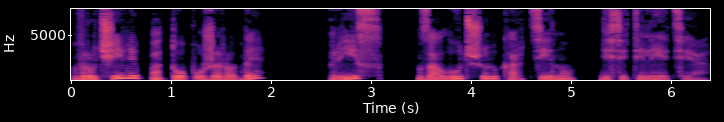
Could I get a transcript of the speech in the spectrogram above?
вручили потопу Жироде приз за лучшую картину десятилетия.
